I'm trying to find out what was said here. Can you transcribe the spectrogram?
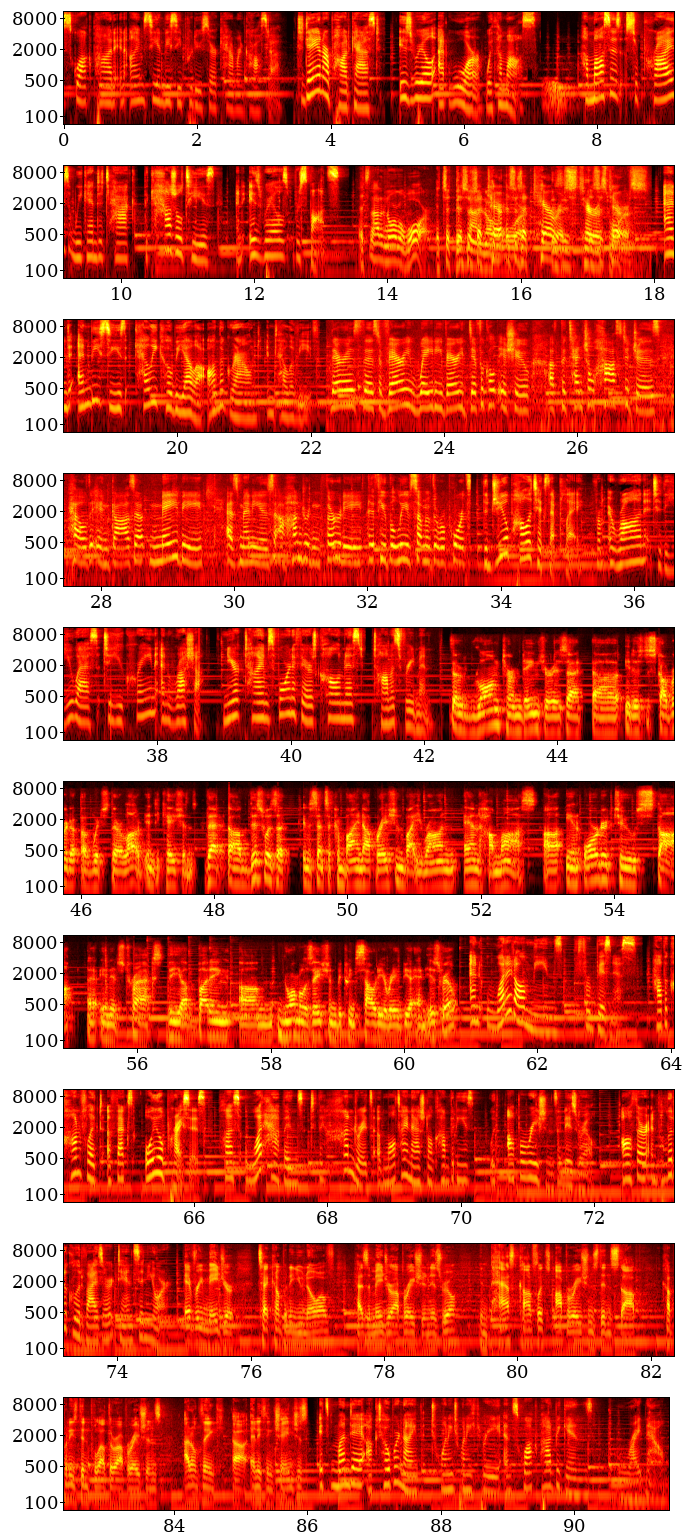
Is Squawk Pod, and I'm CNBC producer Cameron Costa. Today on our podcast, Israel at war with Hamas. Hamas's surprise weekend attack, the casualties, and Israel's response. It's not a normal war. It's a this, is a, ter- this is a terrorist. This is terrorist. This is terrorists. And NBC's Kelly Cobiella on the ground in Tel Aviv. There is this very weighty, very difficult issue of potential hostages held in Gaza, maybe as many as 130, if you believe some of the reports. The geopolitics at play, from Iran to the U.S. to Ukraine and Russia. New York Times foreign affairs columnist Thomas Friedman. The long term danger is that uh, it is discovered, of which there are a lot of indications, that uh, this was, a, in a sense, a combined operation by Iran and Hamas uh, in order to stop uh, in its tracks the uh, budding um, normalization between Saudi Arabia and Israel. And what it all means for business how the conflict affects oil prices, plus what happens to the hundreds of multinational companies with operations in Israel. Author and political advisor Dan Senor. Every major tech company you know of has a major operation in Israel. In past conflicts, operations didn't stop, companies didn't pull out their operations. I don't think uh, anything changes. It's Monday, October 9th, 2023, and Squawk Pod begins right now.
